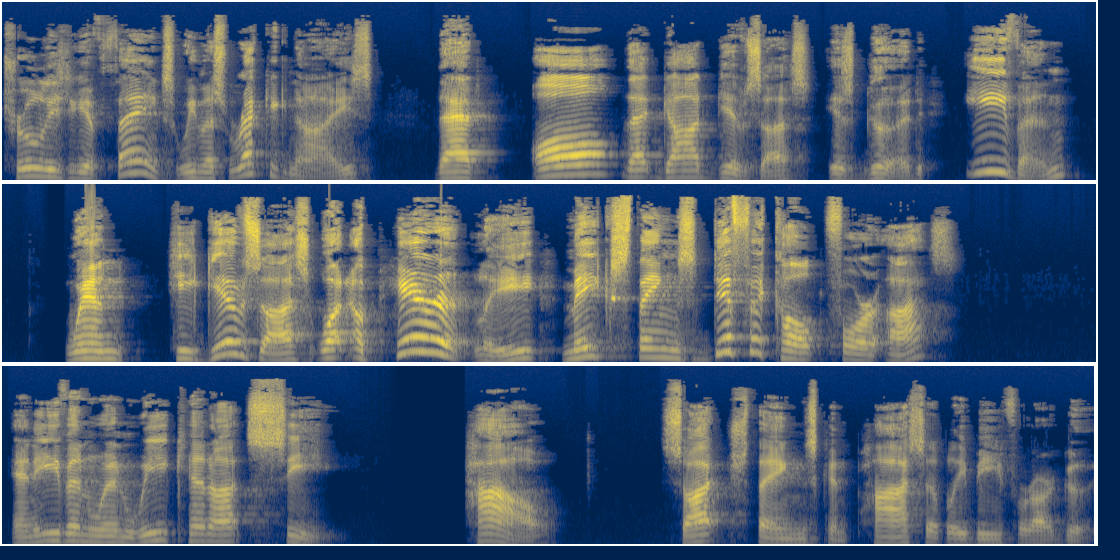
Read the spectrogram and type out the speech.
truly to give thanks, we must recognize that all that God gives us is good, even when He gives us what apparently makes things difficult for us, and even when we cannot see how such things can possibly be for our good.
